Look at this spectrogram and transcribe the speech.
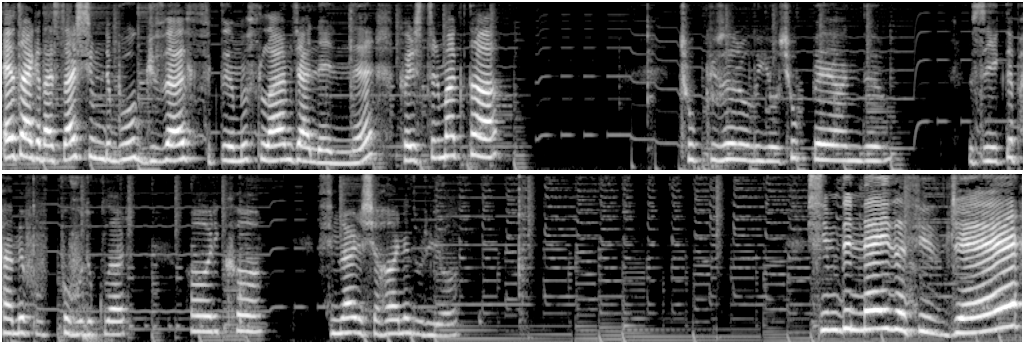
Evet arkadaşlar şimdi bu güzel sıktığımız slime jellerini karıştırmakta. Çok güzel oluyor. Çok beğendim. Üstelik de pembe pofuduklar. Harika. Simler de şahane duruyor. Şimdi neydi sizce?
